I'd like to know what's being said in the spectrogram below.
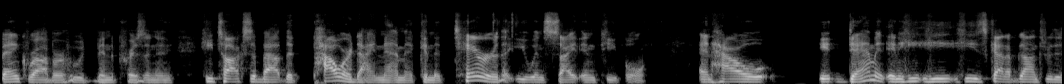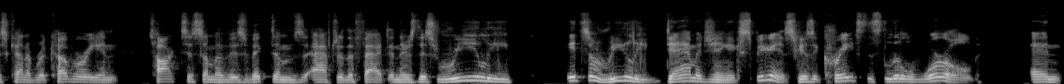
bank robber who had been to prison, and he talks about the power dynamic and the terror that you incite in people, and how it damn it. And he he he's kind of gone through this kind of recovery and talked to some of his victims after the fact, and there's this really, it's a really damaging experience because it creates this little world, and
